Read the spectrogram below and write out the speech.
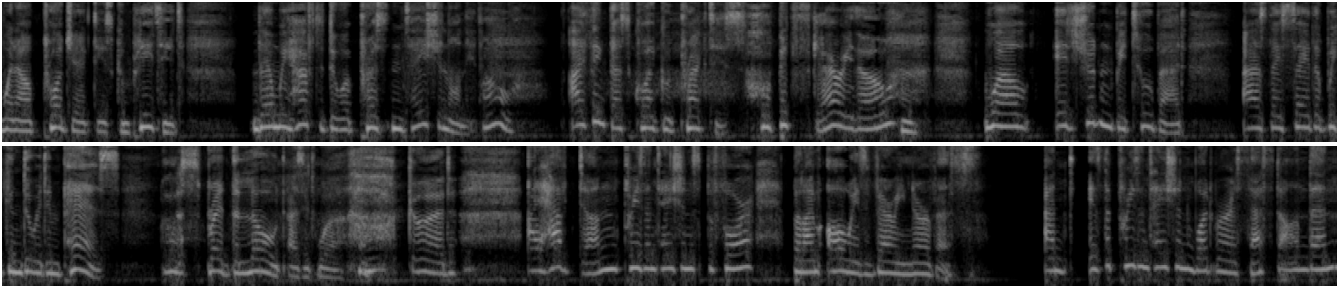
when our project is completed, then we have to do a presentation on it. Oh, I think that's quite good practice. a bit scary though. Well, it shouldn't be too bad, as they say that we can do it in pairs. Spread the load, as it were. Oh, good. I have done presentations before, but I'm always very nervous. And is the presentation what we're assessed on then?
